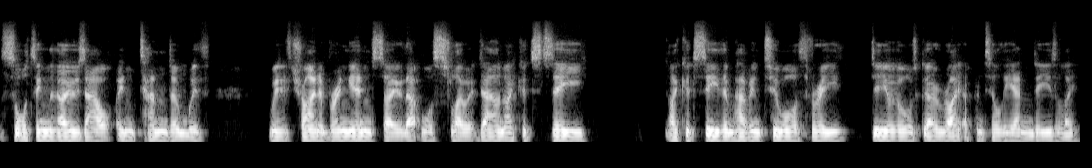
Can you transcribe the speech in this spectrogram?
sorting those out in tandem with with trying to bring in. So that will slow it down. I could see I could see them having two or three deals go right up until the end easily.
